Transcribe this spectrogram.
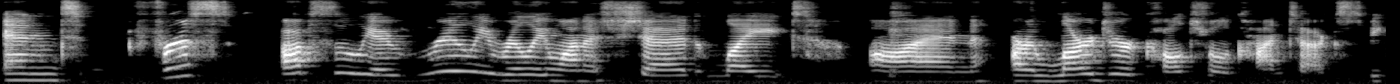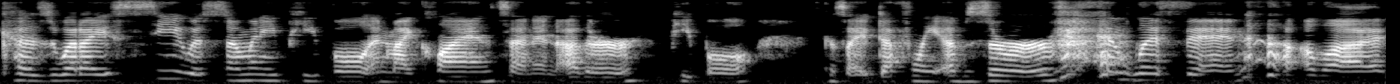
And first, absolutely, I really, really want to shed light on our larger cultural context because what I see with so many people and my clients and in other people, because I definitely observe and listen a lot,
